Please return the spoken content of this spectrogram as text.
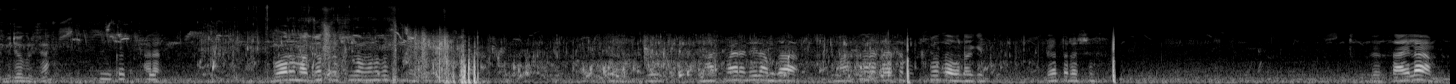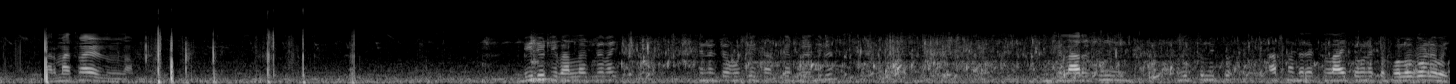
ভিডিও করিস হ্যাঁ? বড় মাছ যতটা সুদা মনে করছি মাছ মারা নিলাম গা। মাছ মারাটা এত সোজা হলো না কিন্তু যতটা চাইলাম আর মাছ মারা নিলাম। ভিডিওটি ভালো লাগলে ভাই চ্যানেলটা অবশ্যই সাবস্ক্রাইব করে দিবেন। আরও শুন, নিত্য নিত্য আপনাদের একটা লাইক এবং একটা ফলো করে ভাই।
